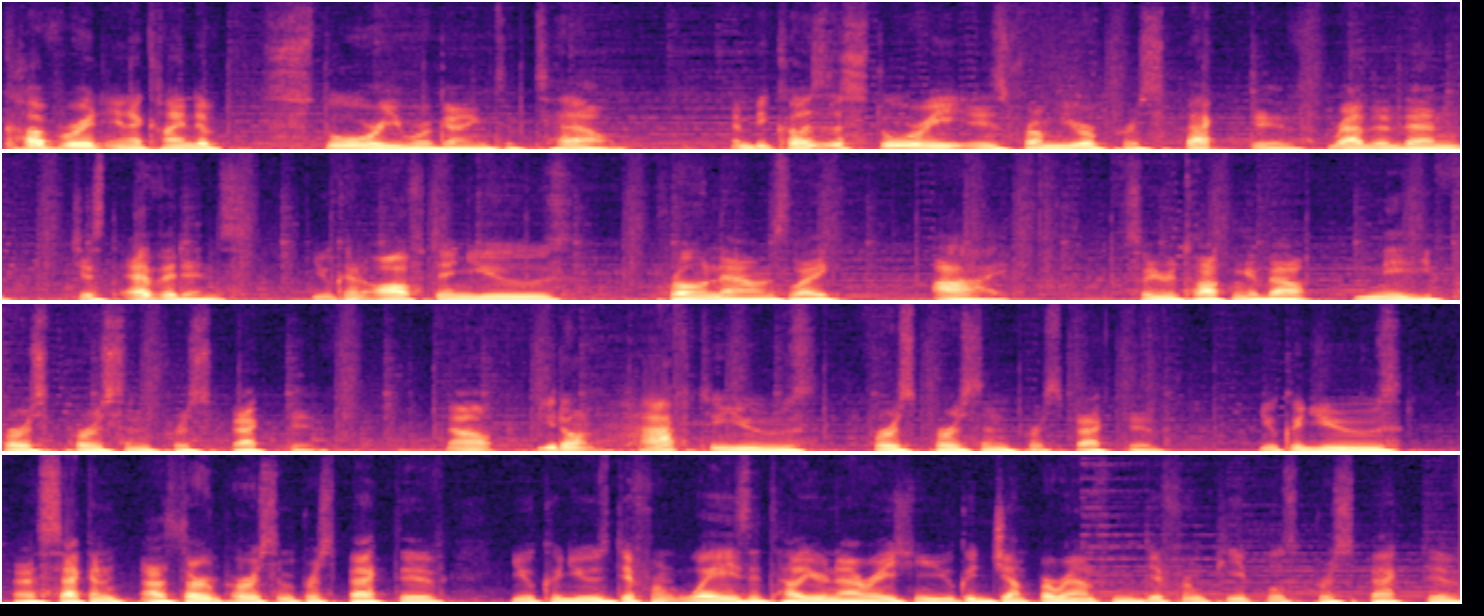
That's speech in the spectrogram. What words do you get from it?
cover it in a kind of story we're going to tell. And because the story is from your perspective rather than just evidence, you can often use pronouns like I. So you're talking about me, first person perspective. Now, you don't have to use first person perspective. You could use a second, a third person perspective. You could use different ways to tell your narration. You could jump around from different people's perspective,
